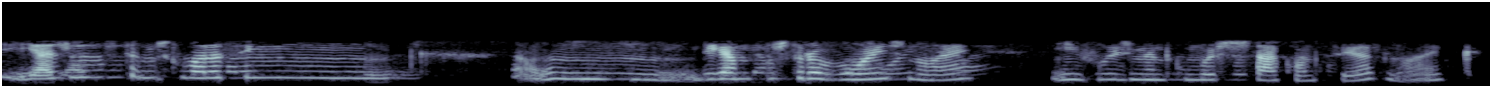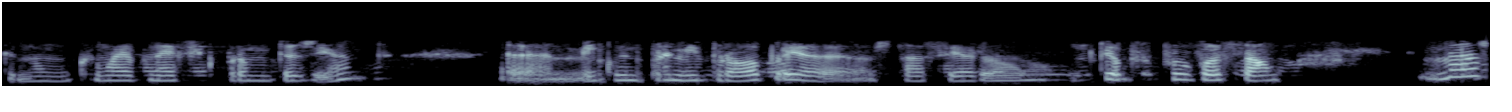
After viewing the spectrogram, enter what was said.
E às vezes temos que levar assim, um, digamos, uns travões, não é? Infelizmente, como isto está a acontecer, não é? Que, não, que não é benéfico para muita gente, um, incluindo para mim própria, está a ser um, um tempo de provação. Mas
